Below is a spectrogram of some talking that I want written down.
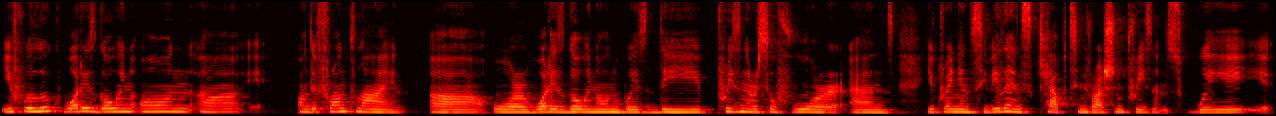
If we look what is going on on the front line uh, or what is going on with the prisoners of war and Ukrainian civilians kept in Russian prisons. We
